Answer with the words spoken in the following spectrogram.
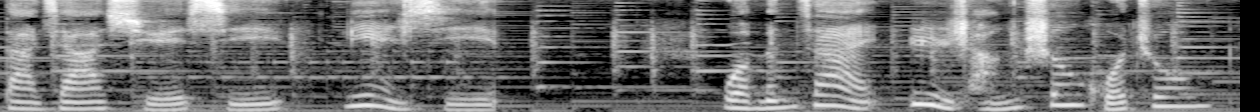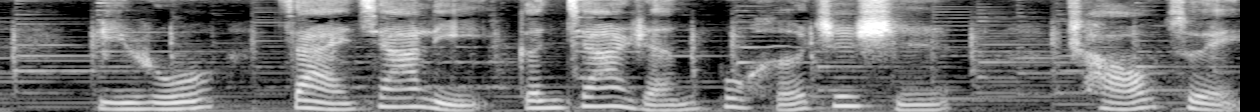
大家学习练习。我们在日常生活中，比如在家里跟家人不和之时，吵嘴、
